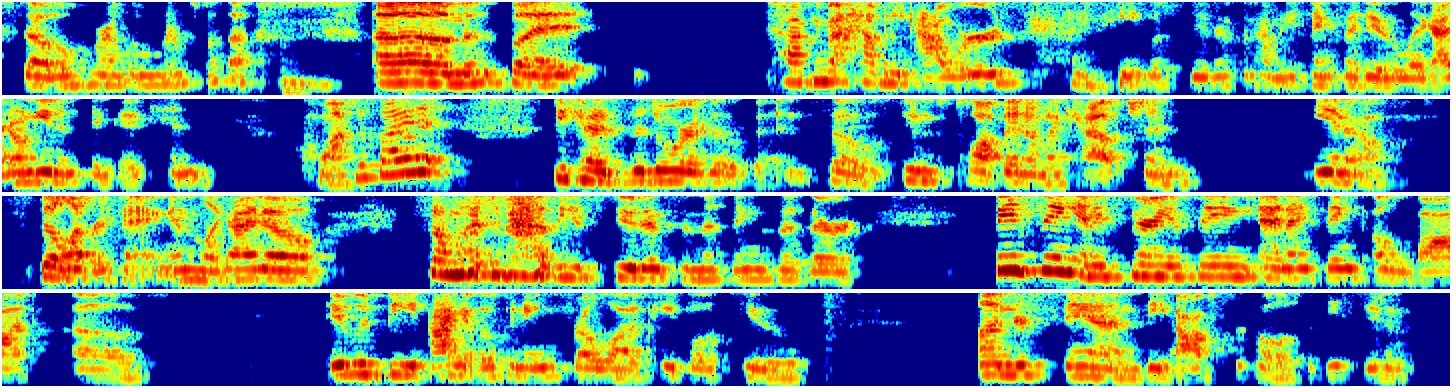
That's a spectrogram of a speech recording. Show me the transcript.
So we're a little nervous about that. Um, but talking about how many hours I meet with students and how many things I do, like I don't even think I can quantify it because the door is open. So students plop in on my couch and, you know, spill everything. And like I know so much about these students and the things that they're facing and experiencing. And I think a lot of it would be eye opening for a lot of people to understand the obstacles that these students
